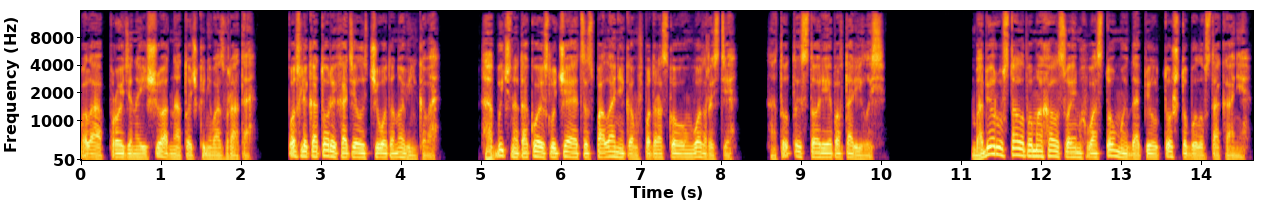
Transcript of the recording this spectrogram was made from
Была пройдена еще одна точка невозврата, после которой хотелось чего-то новенького. Обычно такое случается с палаником в подростковом возрасте, а тут история повторилась. Бобер устало помахал своим хвостом и допил то, что было в стакане.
